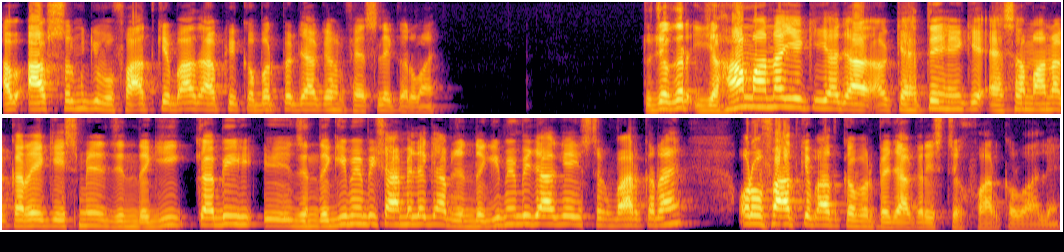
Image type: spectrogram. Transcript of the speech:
अब आप सलम की वफ़ात के बाद आपकी कब्र पर जाकर हम फैसले करवाएँ? तो जो अगर यहाँ माना ये किया जा, कहते हैं कि ऐसा माना करें कि इसमें ज़िंदगी का भी, ज़िंदगी में भी शामिल है कि आप ज़िंदगी में भी जाके इस्तफार कराएँ और वफ़ात के बाद कब्र पर जाकर इस्तफार करवा लें।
